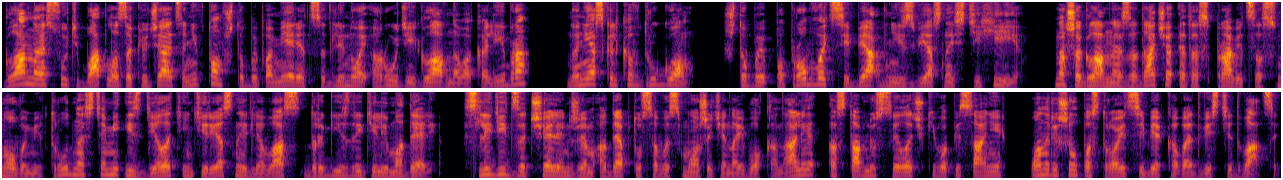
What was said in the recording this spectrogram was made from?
Главная суть батла заключается не в том, чтобы помериться длиной орудий главного калибра, но несколько в другом чтобы попробовать себя в неизвестной стихии. Наша главная задача – это справиться с новыми трудностями и сделать интересные для вас, дорогие зрители, модели. Следить за челленджем Адептуса вы сможете на его канале, оставлю ссылочки в описании. Он решил построить себе КВ-220.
